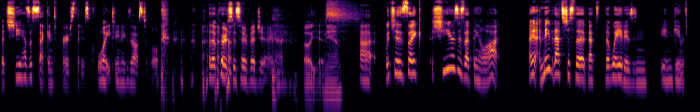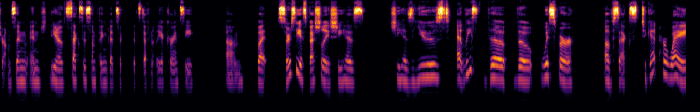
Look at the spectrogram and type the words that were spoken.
but she has a second purse that is quite inexhaustible. the purse is her vagina. Oh, yes. Yeah. Uh, which is like, she uses that thing a lot. I, mean, maybe that's just the that's the way it is in in Game of Thrones, and and you know, sex is something that's a, that's definitely a currency. Um, but Cersei, especially, she has she has used at least the the whisper of sex to get her way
